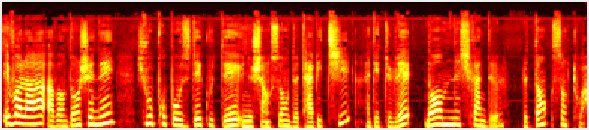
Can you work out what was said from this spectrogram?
Et voilà, avant d'enchaîner, je vous propose d'écouter une chanson de Tabichi intitulée Nom le temps sans toi.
